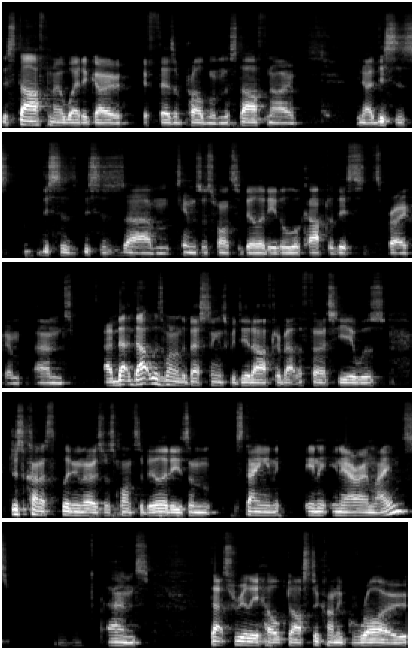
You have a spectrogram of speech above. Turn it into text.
the staff know where to go if there's a problem. The staff know, you know, this is this is this is um, Tim's responsibility to look after this. It's broken, and and that that was one of the best things we did after about the first year was just kind of splitting those responsibilities and staying in in, in our own lanes, mm-hmm. and that's really helped us to kind of grow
